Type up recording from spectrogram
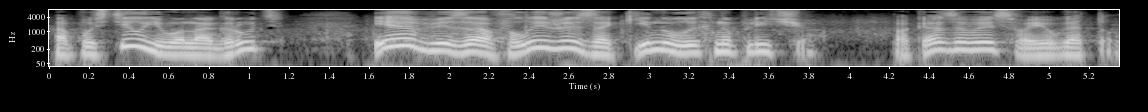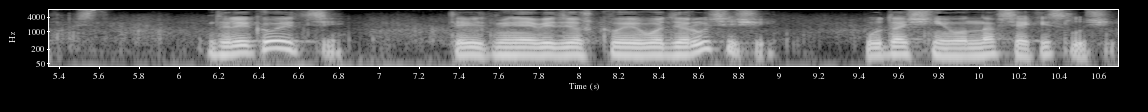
опустил его на грудь и, обвязав лыжи, закинул их на плечо, показывая свою готовность. «Далеко идти? Ты ведь меня ведешь к воеводе Русичей?» Уточнил он на всякий случай.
